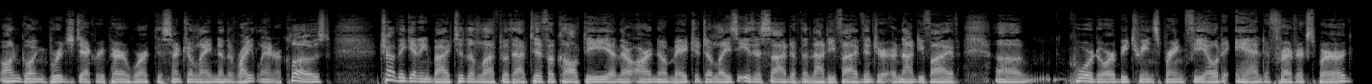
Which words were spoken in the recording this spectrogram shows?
Ongoing bridge deck repair work. The center lane and the right lane are closed. Traffic getting by to the left without difficulty, and there are no major delays either side of the 95 inter or 95 uh, corridor between Springfield and Fredericksburg.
